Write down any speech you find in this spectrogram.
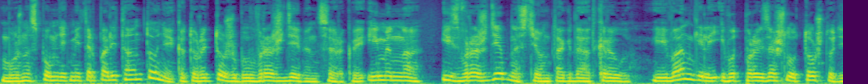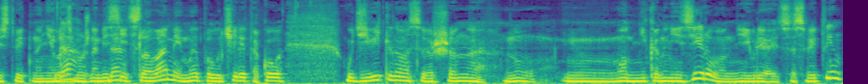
Можно вспомнить митрополита Антония, который тоже был враждебен церкви. Именно из враждебности он тогда открыл Евангелие, и вот произошло то, что действительно невозможно да, объяснить да. словами, и мы получили такого удивительного совершенно, ну, он не канонизирован, не является святым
